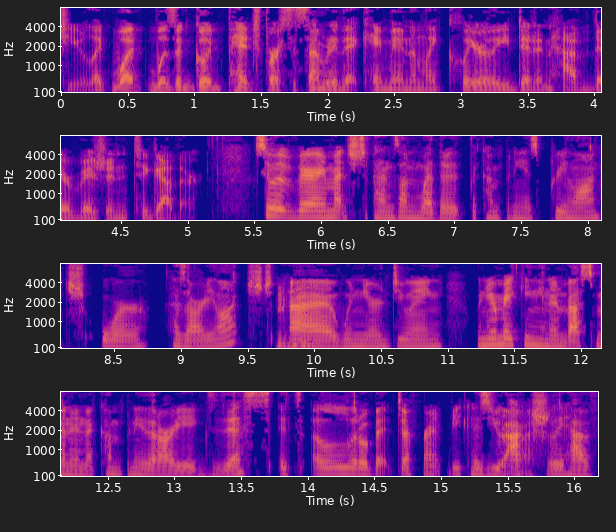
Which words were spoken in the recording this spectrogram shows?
to you? Like, what was a good pitch versus somebody that came in and like clearly didn't have their vision together? So it very much depends on whether the company is pre-launch or has already launched. Uh, when you're doing when you're making an investment in a company that already exists, it's a little bit different because you Okay. actually have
